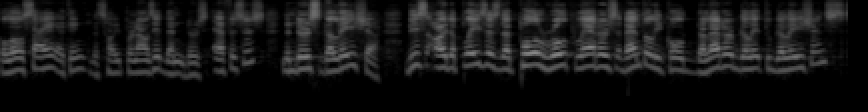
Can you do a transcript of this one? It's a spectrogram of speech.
Colossae, I think that's how you pronounce it. Then there's Ephesus. Then there's Galatia. These are the places that Paul wrote letters eventually called the letter to Galatians,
